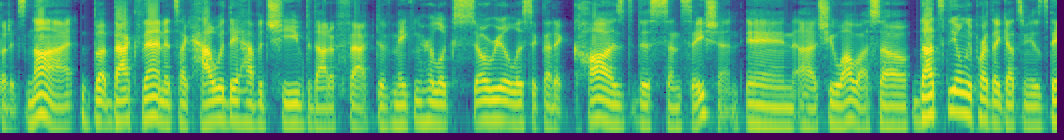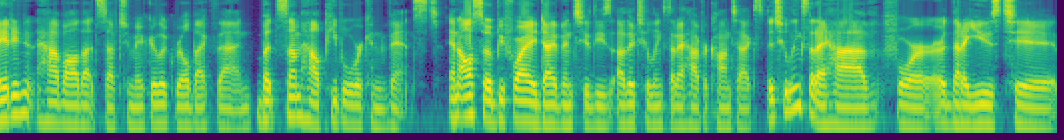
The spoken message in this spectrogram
but it's not. But back then, it's like, how would they have achieved that effect of making her look so realistic that it caused this sensation in uh, Chihuahua? So that's the only part that gets me is they didn't have all that stuff to make her look real back then, but somehow people were convinced. And also, before I dive into these other two links that I have for context, the two links that I have for that I use to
